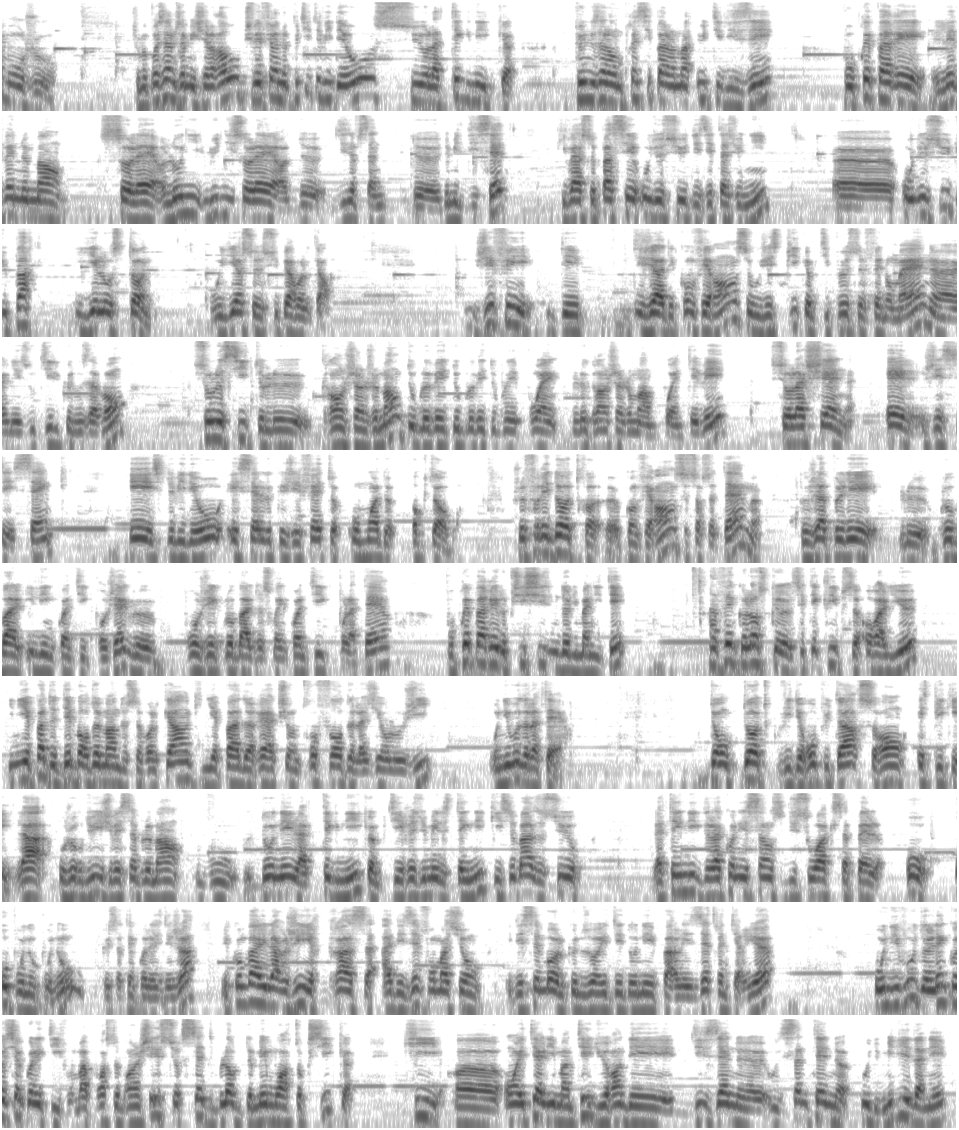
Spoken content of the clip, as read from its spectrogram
Bonjour, je me présente Jean-Michel Raoult, je vais faire une petite vidéo sur la technique que nous allons principalement utiliser pour préparer l'événement solaire, l'unisolaire de, de 2017 qui va se passer au-dessus des États-Unis, euh, au-dessus du parc Yellowstone où il y a ce super volcan. J'ai fait des déjà des conférences où j'explique un petit peu ce phénomène, euh, les outils que nous avons. Sur le site Le Grand Changement, www.legrandchangement.tv, sur la chaîne LGC5, et cette vidéo est celle que j'ai faite au mois d'octobre. Je ferai d'autres euh, conférences sur ce thème que appelé le Global Healing Quantique Project, le projet global de soins quantiques pour la Terre, pour préparer le psychisme de l'humanité afin que lorsque cette éclipse aura lieu, il n'y ait pas de débordement de ce volcan, qu'il n'y ait pas de réaction trop forte de la géologie au niveau de la Terre. Donc d'autres vidéos plus tard seront expliquées. Là, aujourd'hui, je vais simplement vous donner la technique, un petit résumé de cette technique qui se base sur la technique de la connaissance du soi qui s'appelle Oponopono, que certains connaissent déjà, et qu'on va élargir grâce à des informations et des symboles que nous ont été donnés par les êtres intérieurs au niveau de l'inconscient collectif. On va pouvoir se brancher sur sept blocs de mémoire toxique qui euh, ont été alimentés durant des dizaines ou des centaines ou des milliers d'années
